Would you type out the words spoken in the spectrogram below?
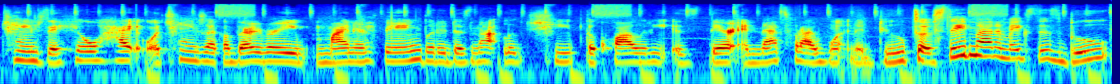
change the heel height or change like a very, very minor thing, but it does not look cheap. The quality is there, and that's what I want in a dupe. So if Steve Madden makes this boot,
